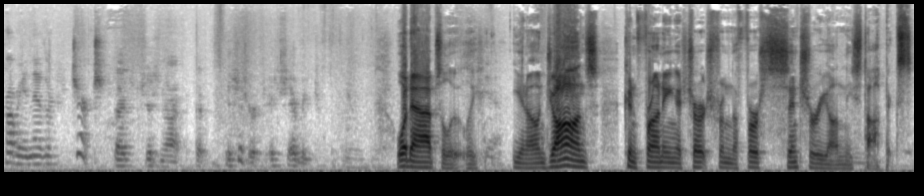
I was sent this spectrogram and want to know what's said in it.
probably another church. That's just not, that- it's church, it's every church. Well, no, absolutely. Yeah. You know, and John's confronting a church from the first century on these topics.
